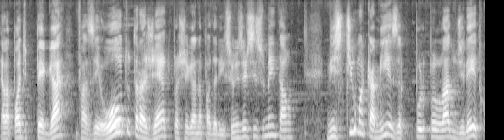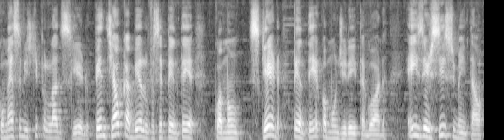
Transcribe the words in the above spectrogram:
Ela pode pegar, fazer outro trajeto para chegar na padaria. Isso é um exercício mental. Vestir uma camisa por, pelo lado direito, começa a vestir pelo lado esquerdo. Pentear o cabelo, você penteia com a mão esquerda, penteia com a mão direita agora. É exercício mental.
